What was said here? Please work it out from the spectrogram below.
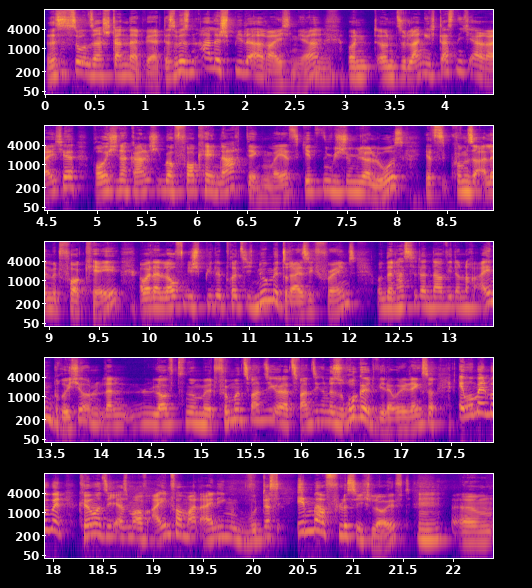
Das ist so unser Standardwert. Das müssen alle Spiele erreichen, ja? Und, und solange ich das nicht erreiche, brauche ich noch gar nicht über 4K nachdenken, weil jetzt geht es nämlich schon wieder los. Jetzt kommen sie alle mit 4K, aber dann laufen die Spiele plötzlich nur mit 30 Frames und dann hast du dann da wieder noch Einbrüche und dann läuft es nur mit 25 oder 20 und es ruckelt wieder, wo du denkst so, ey, Moment, Moment, können wir uns nicht erstmal auf ein Format einigen, wo das immer flüssig läuft? Ähm,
